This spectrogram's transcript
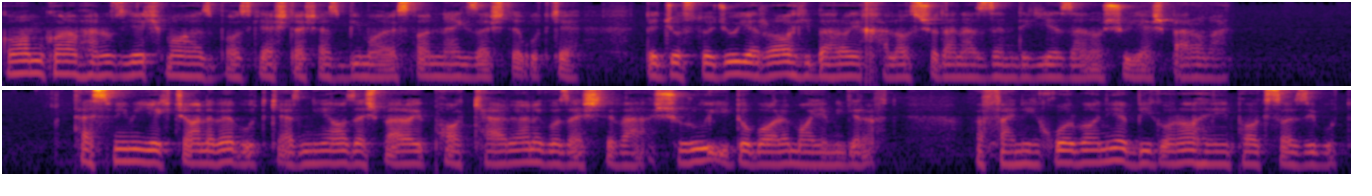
گمان می کنم هنوز یک ماه از بازگشتش از بیمارستان نگذشته بود که به جستجوی راهی برای خلاص شدن از زندگی زناشویش برآمد. تصمیمی یک جانبه بود که از نیازش برای پاک کردن گذشته و شروعی دوباره مایه می گرفت و فنی قربانی بیگناه این پاکسازی بود.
